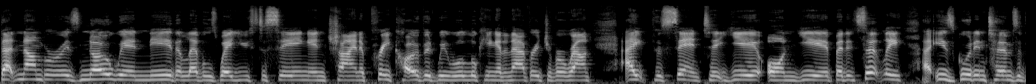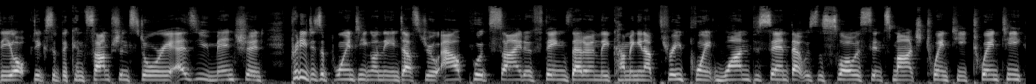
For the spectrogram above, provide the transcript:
that number is nowhere near the levels we're used to seeing in China China pre-COVID, we were looking at an average of around 8% year on year. But it certainly uh, is good in terms of the optics of the consumption story. As you mentioned, pretty disappointing on the industrial output side of things, that only coming in up 3.1%. That was the slowest since March 2020.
